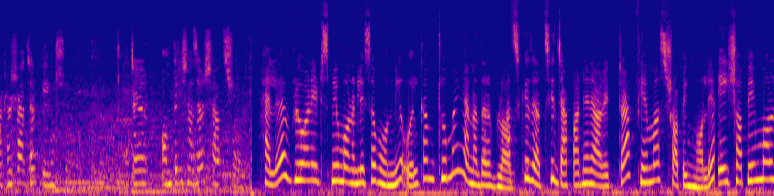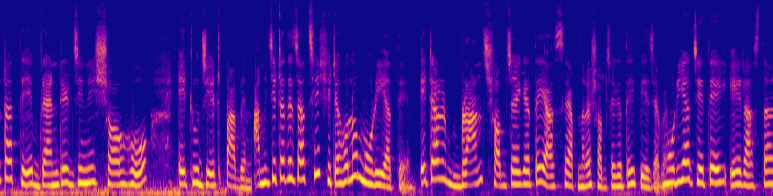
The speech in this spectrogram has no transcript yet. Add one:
আঠাশ হাজার তিনশো। এটা উনত্রিশ হাজার সাতশো। Hello everyone it's me Monalisa Monni welcome to my another blog আজকে যাচ্ছি জাপানের আরেকটা ফেমাস শপিং মলে এই শপিং মলটাতে ব্র্যান্ডেড জিনিস সহ এ টু জেড পাবেন। আমি যেটাতে যাচ্ছি, সেটা হলো মরিয়াতে। এটার ব্রাঞ্চ সব জায়গাতেই আছে, আপনারা সব জায়গাতেই পেয়ে যাবেন। মরিয়া যেতেই এই রাস্তার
